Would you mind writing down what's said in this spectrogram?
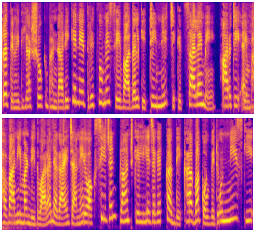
प्रतिनिधि अशोक भंडारी के नेतृत्व में सेवा दल की टीम ने चिकित्सालय में आरटीएम भवानी मंडी द्वारा लगाए जाने ऑक्सीजन प्लांट के लिए जगह का देखा व कोविड 19 की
